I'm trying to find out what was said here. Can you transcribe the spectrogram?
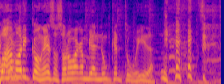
vas a y- morir con eso, eso no va a cambiar nunca en tu vida.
